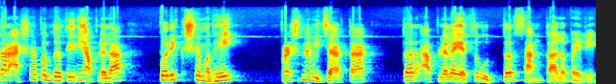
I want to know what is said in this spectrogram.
तर अशा पद्धतीने आपल्याला परीक्षेमध्ये प्रश्न विचारतात तर आपल्याला याचं उत्तर सांगता आलं पाहिजे.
